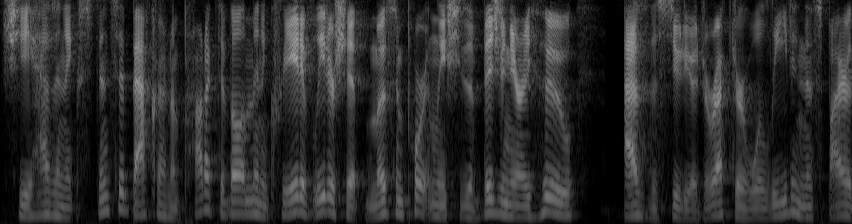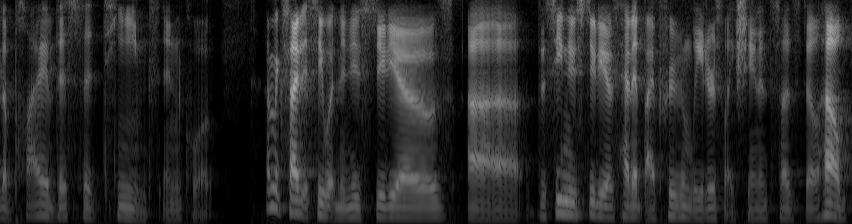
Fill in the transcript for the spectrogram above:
she has an extensive background in product development and creative leadership. Most importantly, she's a visionary who, as the studio director, will lead and inspire the Playa Vista teams, end quote. I'm excited to see what the new studios, uh, to see new studios headed by proven leaders like Shannon Studstill. Hell,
